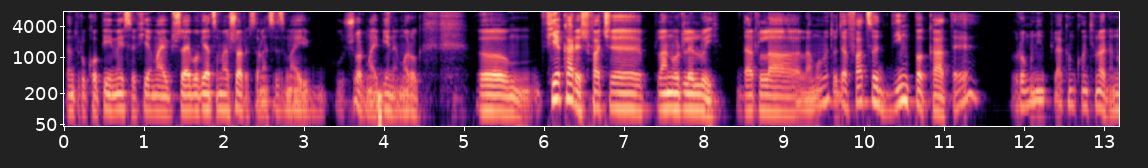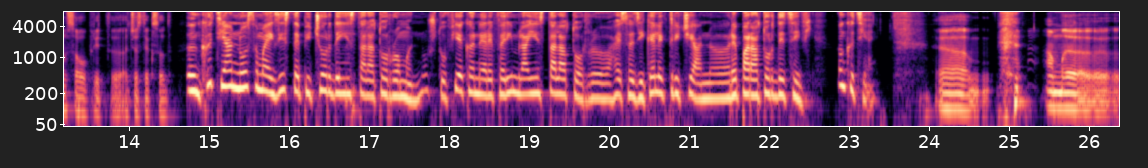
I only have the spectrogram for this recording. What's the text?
pentru copiii mei să fie mai, să aibă o viață mai ușoară, să lanseze mai ușor, mai bine, mă rog. Ehm, fiecare își face planurile lui, dar la, la momentul de față, din păcate, românii pleacă în continuare, nu s-a oprit uh, acest exod. În câți ani nu o să mai existe picior de instalator român? Nu știu, fie că ne referim la instalator, uh, hai să zic, electrician, uh, reparator de țevi. În câți ani? Uh, am uh,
